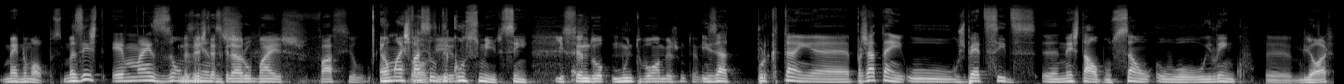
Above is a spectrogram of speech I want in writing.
Magnum Opus. Mas este é mais ou Mas menos. este é se calhar o mais fácil é o mais de fácil de ouvir. consumir, sim. e sendo muito bom ao mesmo tempo. Exato, porque tem, para já tem o- os Bad Seeds eh, neste álbum são o, o elenco eh, melhor,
